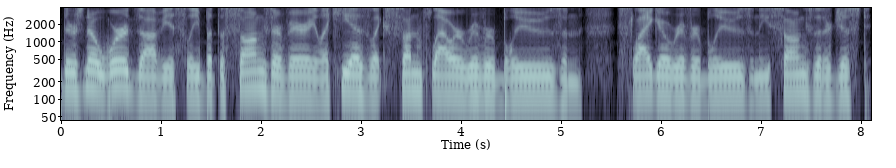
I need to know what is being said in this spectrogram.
there's no words obviously but the songs are very like he has like sunflower river blues and sligo river blues and these songs that are just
